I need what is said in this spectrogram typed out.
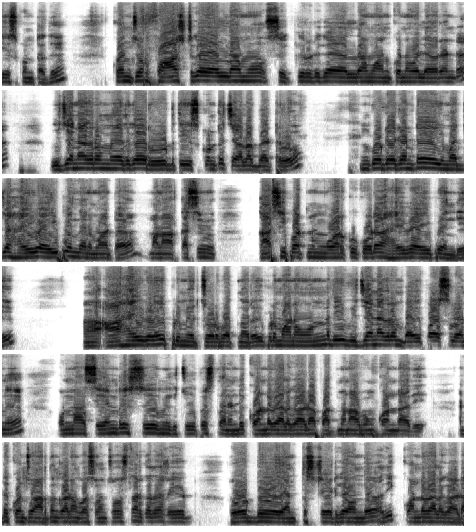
తీసుకుంటుంది. కొంచెం ఫాస్ట్గా వెళ్దాము సెక్యూరిటీగా వెళ్దాము అనుకున్న వాళ్ళు ఎవరంటే విజయనగరం మీదుగా రోడ్ తీసుకుంటే చాలా బెటర్ ఇంకోటి ఏంటంటే ఈ మధ్య హైవే అయిపోయింది అనమాట మన కాశీ కాశీపట్నం వరకు కూడా హైవే అయిపోయింది. ఆ, ఆ హైవే ఇప్పుడు మీరు చూడబోతున్నారు. ఇప్పుడు మనం ఉన్నది విజయనగరం బైపాస్లోనే ఉన్న సీనరీస్ మీకు చూపిస్తానండి కొండ వెలగాడ పద్మనాభం కొండ అది. అంటే కొంచెం అర్థం కావడం కోసం చూస్తున్నారు కదా రోడ్ రోడ్డు ఎంత స్ట్రేట్గా ఉందో. అది కొండ వెలగాడ.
